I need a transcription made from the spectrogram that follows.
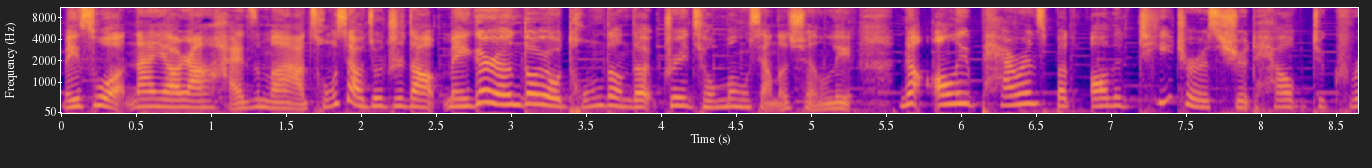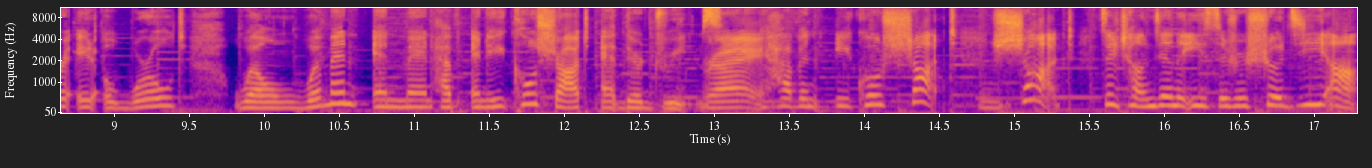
没错，那要让孩子们啊从小就知道每个人都有同等的追求梦想的权利。Not only parents but all the teachers should help to create a world where women and men have an equal shot at their dreams. Right, have an equal shot. Shot 最常见的意思是射击啊。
